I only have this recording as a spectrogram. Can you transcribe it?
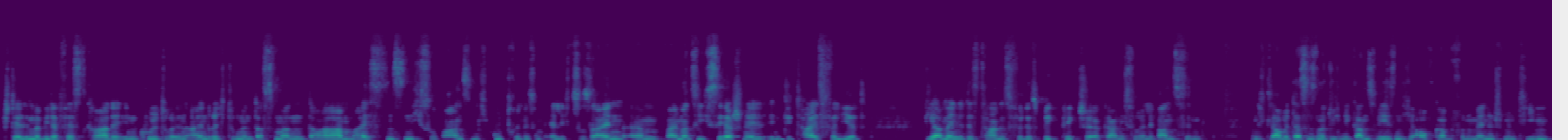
Ich stelle immer wieder fest, gerade in kulturellen Einrichtungen, dass man da meistens nicht so wahnsinnig gut drin ist, um ehrlich zu sein, ähm, weil man sich sehr schnell in Details verliert, die am Ende des Tages für das Big Picture gar nicht so relevant sind. Und ich glaube, das ist natürlich eine ganz wesentliche Aufgabe von einem Management-Team,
